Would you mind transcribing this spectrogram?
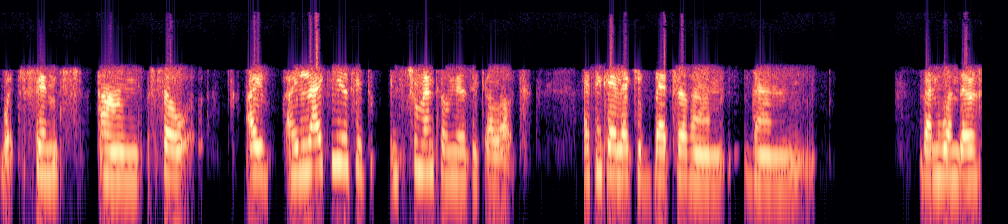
with synths, and so I I like music, instrumental music a lot. I think I like it better than than than when there's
